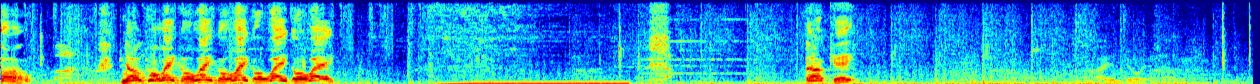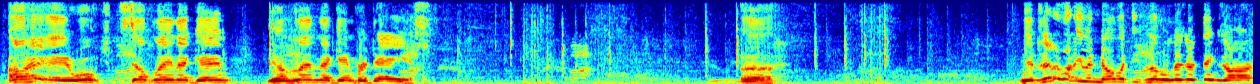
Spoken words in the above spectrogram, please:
Oh. No, go away, go away, go away, go away, go away. Okay. I enjoy it. Oh, hey, we're still playing that game. You've been playing that game for days. Uh. Yeah, does anyone even know what these little lizard things are?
